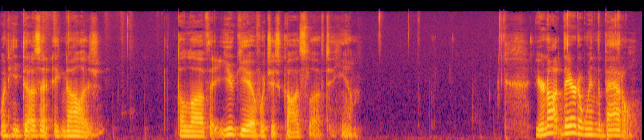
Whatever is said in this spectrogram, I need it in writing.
when he doesn't acknowledge the love that you give, which is God's love to him. You're not there to win the battle.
